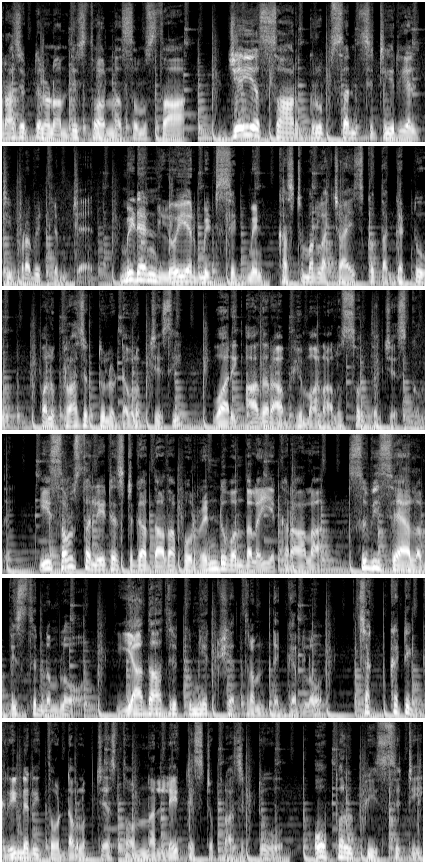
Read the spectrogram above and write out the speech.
ప్రాజెక్టులను అందిస్తోన్న సంస్థ JSR group sun city realty private limited. Mid and lower mid segment కస్టమర్ల చాయిస్కు తగ్గట్టు పలు ప్రాజెక్టులు డెవలప్ చేసి వారి ఆదరాభిమానాలు సొంతం చేసుకుంది. ఈ సంస్థ లేటెస్ట్గా దాదాపు రెండు వందల ఎకరాల సువిశాల విస్తీర్ణంలో యాదాద్రి పుణ్యక్షేత్రం దగ్గరలో చక్కటి గ్రీనరీతో డెవలప్ చేస్తోన్న latest project opal peace city.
